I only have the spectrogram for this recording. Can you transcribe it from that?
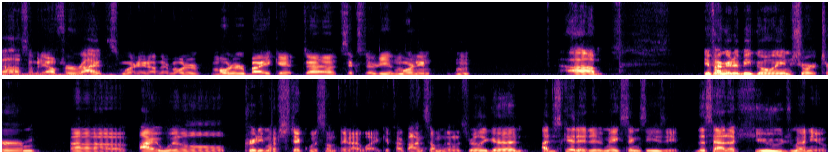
oh, somebody out for a ride this morning on their motor motorbike at uh, six thirty in the morning. Hmm. Um, if I'm going to be going short term, uh, I will pretty much stick with something I like. If I find something that's really good, I just get it. It makes things easy. This had a huge menu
